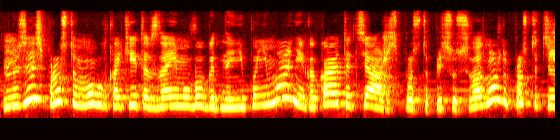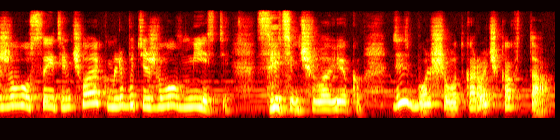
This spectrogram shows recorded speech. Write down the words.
Но здесь просто могут какие-то взаимовыгодные непонимания, какая-то тяжесть просто присутствует. Возможно, просто тяжело с этим человеком, либо тяжело вместе с этим человеком. Здесь больше вот, короче, как так.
